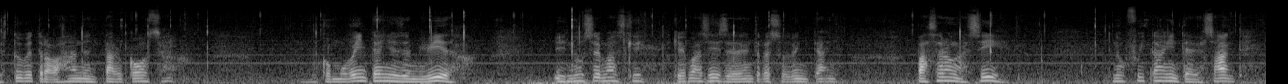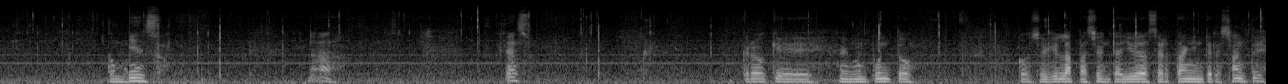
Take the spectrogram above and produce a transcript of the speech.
estuve trabajando en tal cosa como 20 años de mi vida y no sé más qué, qué más hice dentro de esos 20 años. Pasaron así, no fui tan interesante como pienso. Nada, eso. Creo que en un punto conseguir la pasión te ayuda a ser tan interesante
